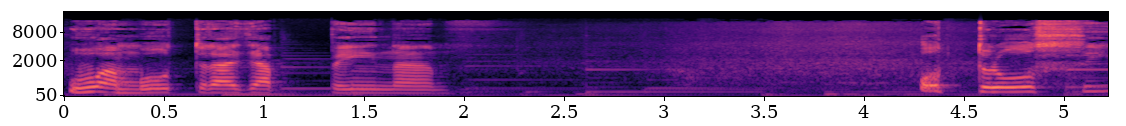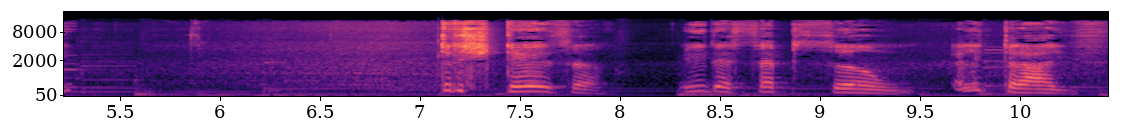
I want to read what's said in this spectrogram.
o amor traz apenas ou trouxe tristeza e decepção. Ele traz.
